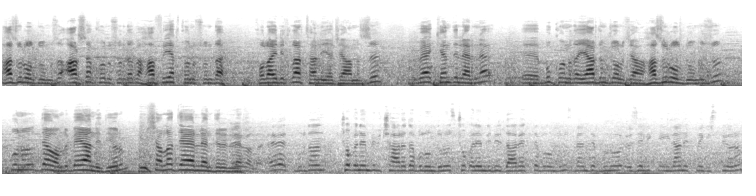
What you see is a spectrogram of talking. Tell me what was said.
hazır olduğumuzu, arsa konusunda ve hafriyet konusunda kolaylıklar tanıyacağımızı ve kendilerine e, bu konuda yardımcı olacağı hazır olduğumuzu bunu devamlı beyan ediyorum. İnşallah değerlendirirler. Eyvallah. Evet buradan çok önemli bir çağrıda bulundunuz. Çok önemli bir davette bulundunuz. Ben de bunu özellikle ilan etmek istiyorum.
